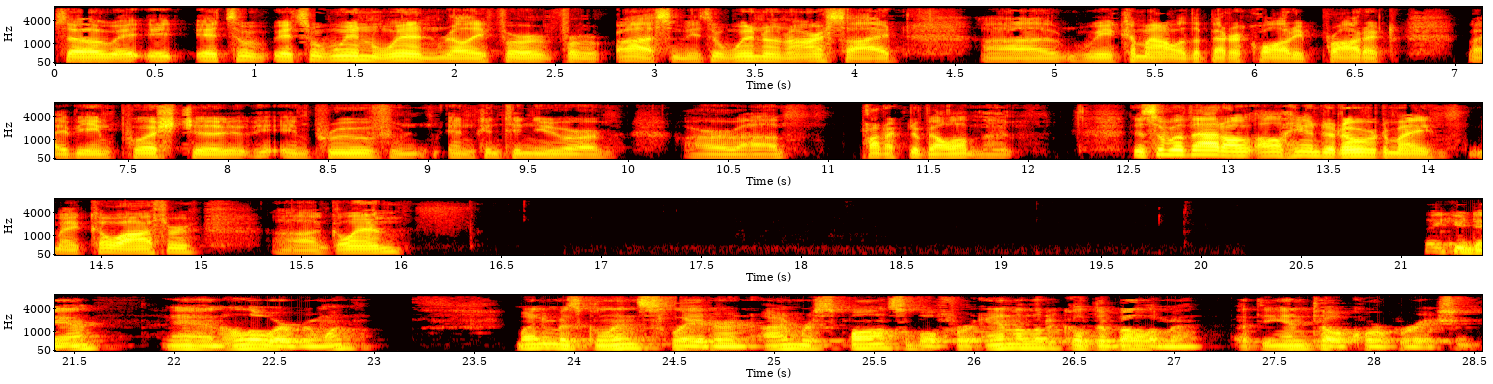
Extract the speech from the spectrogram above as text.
so it, it, it's a it's a win-win really for for us. I mean, it's a win on our side. Uh, we come out with a better quality product by being pushed to improve and, and continue our our uh, product development. And so with that, I'll, I'll hand it over to my my co-author, uh, Glen. Thank you, Dan, and hello everyone. My name is Glen Slayter, and I'm responsible for analytical development at the Intel Corporation.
